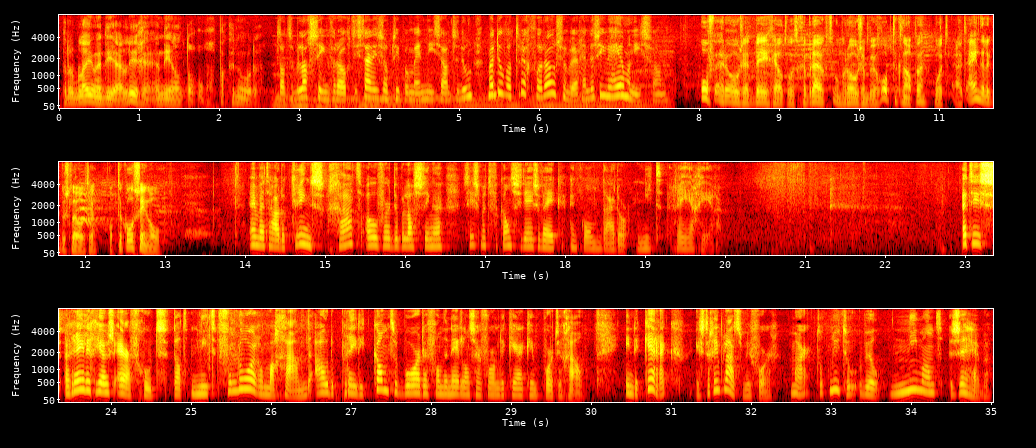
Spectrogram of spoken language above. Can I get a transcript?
problemen die er liggen en die dan toch opgepakt kunnen worden. Dat de belasting verhoogd is, daar is op dit moment niets aan te doen. Maar doe wat terug voor Rozenburg en daar zien we helemaal niets van. Of er OZB-geld wordt gebruikt om Rozenburg op te knappen, wordt uiteindelijk besloten op de Koolsingel. En wethouder Kriens gaat over de belastingen. Ze is met vakantie deze week en kon daardoor niet reageren. Het is religieus erfgoed dat niet verloren mag gaan. De oude predikantenborden van de Nederlands Hervormde Kerk in Portugal. In de kerk is er geen plaats meer voor. Maar tot nu toe wil niemand ze hebben.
